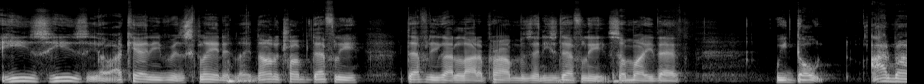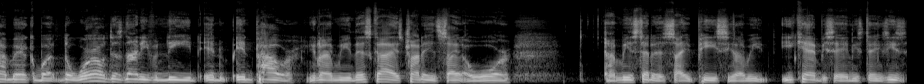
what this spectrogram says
he's he's you know I can't even explain it. Like Donald Trump definitely definitely got a lot of problems, and he's definitely somebody that we don't. I'm not America, but the world does not even need in in power. You know what I mean? This guy is trying to incite a war I mean, instead of incite peace, you know, I mean, he can't be saying these things. He's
